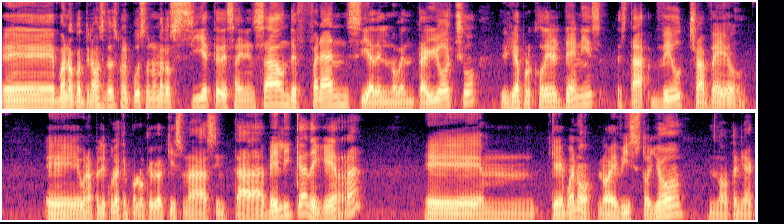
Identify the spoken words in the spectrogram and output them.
Eh, bueno, continuamos entonces con el puesto número 7 de Siren Sound de Francia del 98, dirigida por Claire Denis. Está Ville Travail. Eh, una película que por lo que veo aquí es una cinta bélica de guerra. Eh, que bueno, no he visto yo, no tenía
